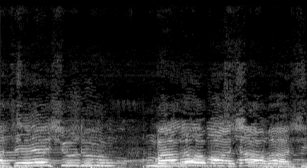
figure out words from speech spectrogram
আছে শুধু ভালোবাসাবাসি।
